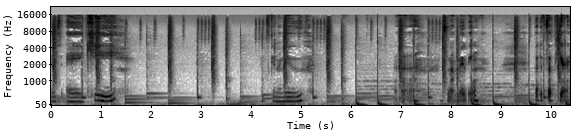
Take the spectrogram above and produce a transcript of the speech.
is a key. It's gonna move not moving, but it's up here.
